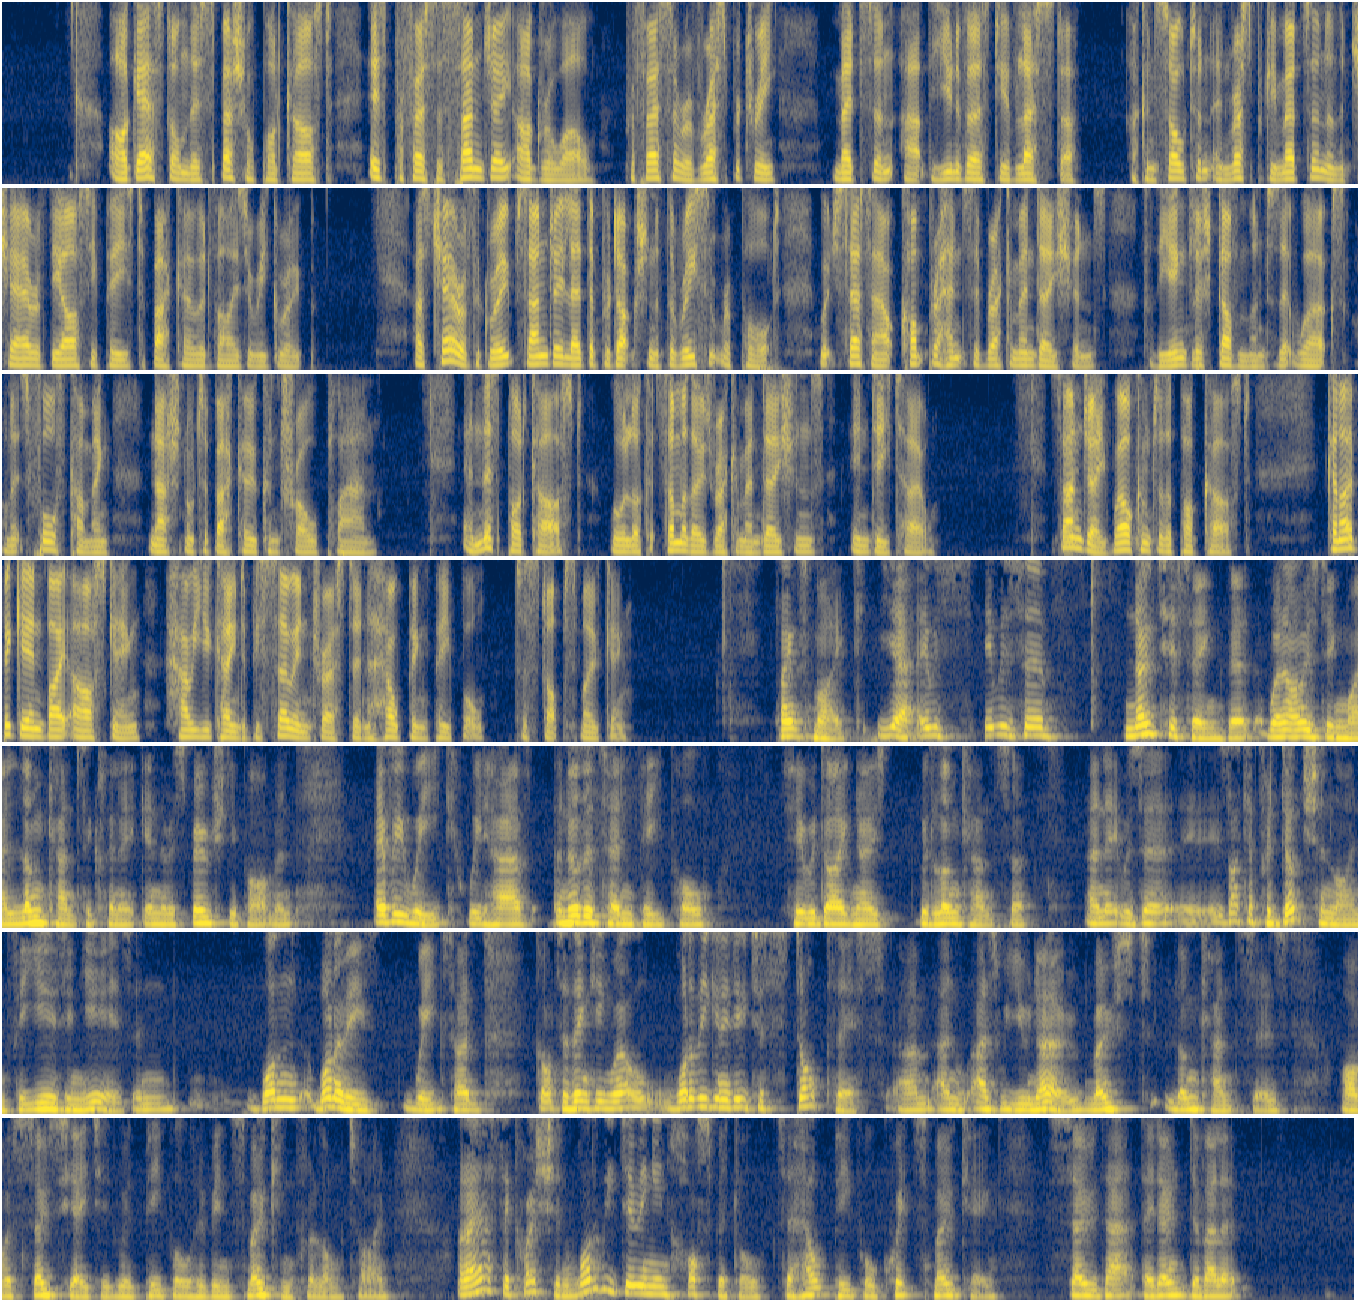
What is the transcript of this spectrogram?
Our guest on this special podcast is Professor Sanjay Agrawal, Professor of Respiratory Medicine at the University of Leicester, a consultant in respiratory medicine and the chair of the RCP's Tobacco Advisory Group. As chair of the group, Sanjay led the production of the recent report, which set out comprehensive recommendations for the English government as it works on its forthcoming National Tobacco Control Plan. In this podcast, we'll look at some of those recommendations in detail. Sanjay, welcome to the podcast. Can I begin by asking how you came to be so interested in helping people to stop smoking? Thanks, Mike. Yeah, it was it was uh, noticing that when I was doing my lung cancer clinic in the respiratory department, every week we'd have another ten people who were diagnosed with lung cancer, and it was a it was like a production line for years and years. And one one of these weeks, I'd got to thinking, well, what are we going to do to stop this? Um, and as you know, most lung cancers are associated with people who've been smoking for a long time. And I asked the question what are we doing in hospital to help people quit smoking so that they don't develop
